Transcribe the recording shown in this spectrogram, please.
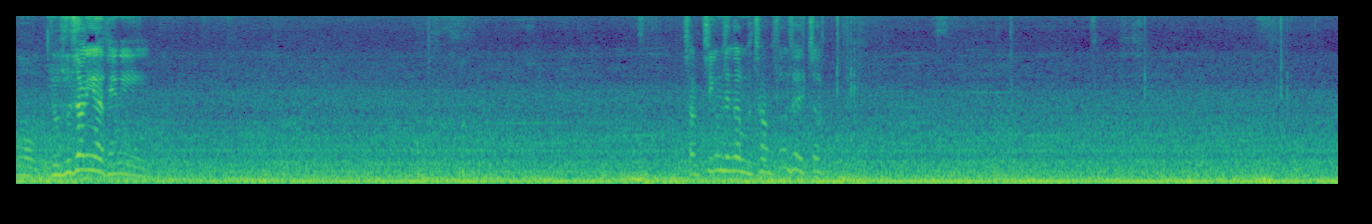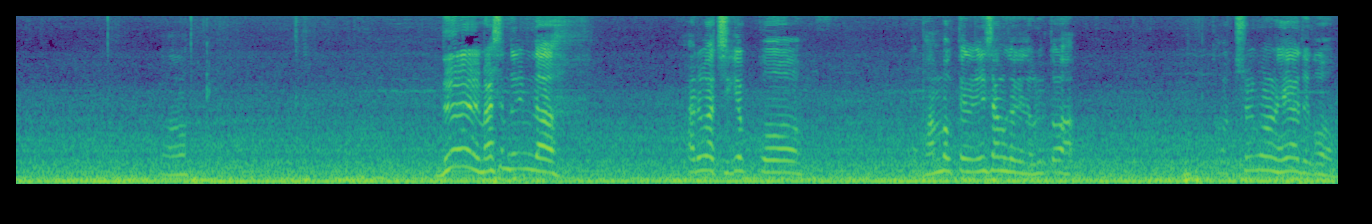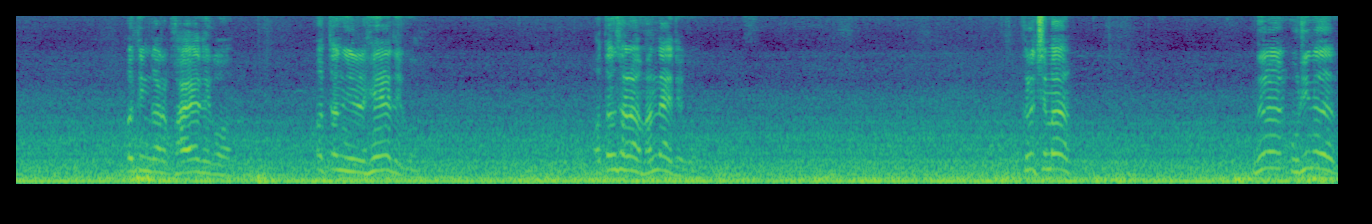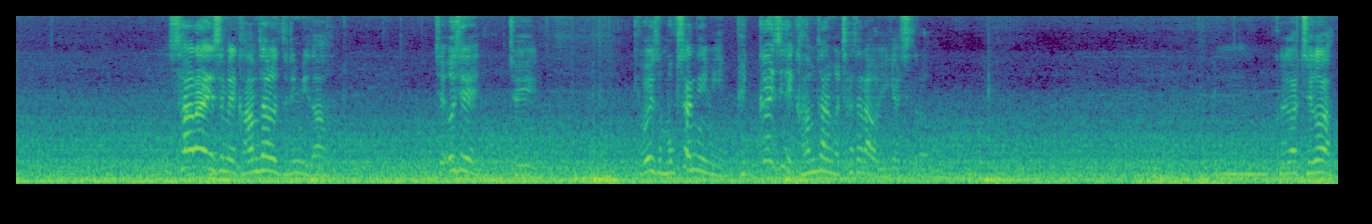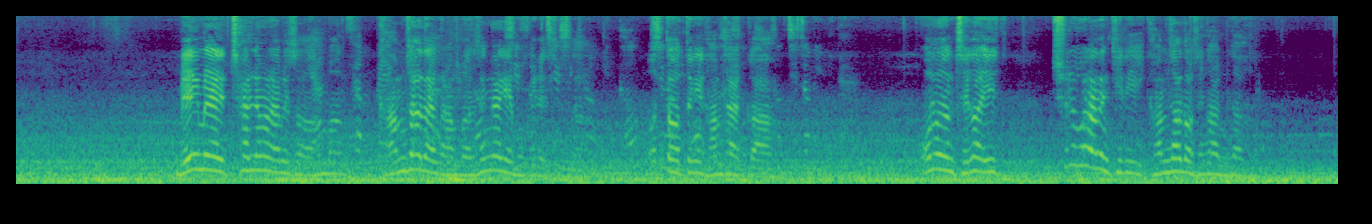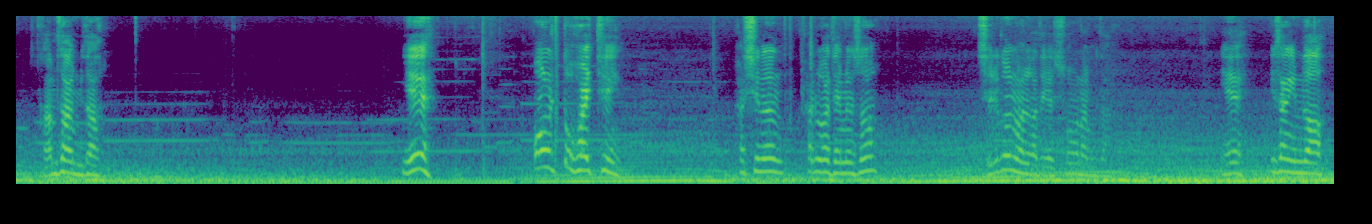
뭐, 교수장이가 되니, 참, 지금 생각하면 참 순수했죠. 어, 늘 말씀드립니다. 하루가 지겹고 또 반복되는 일상 속에서 우리 또, 또 출근을 해야 되고 어딘가를 가야 되고 어떤 일을 해야 되고 어떤 사람을 만나야 되고 그렇지만 늘 우리는 살아있음에 감사를 드립니다. 제 어제 저희 교회에서 목사님이 100가지의 감사하는 걸 찾아라고 얘기하시더라고요. 음, 그래가 제가 매일매일 촬영을 하면서 한번 감사하다는 걸 한번 생각해 보기로 했습니다. 어떤 어떤 게 감사할까? 오늘은 제가 이 출근하는 길이 감사하다고 생각합니다. 감사합니다. 예, 오늘 또 화이팅 하시는 하루가 되면서 즐거운 하루가 되길 소원합니다. 예, 이상입니다.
